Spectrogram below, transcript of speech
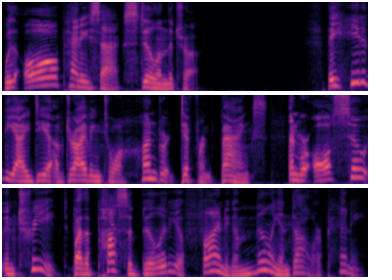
with all penny sacks still in the truck. They hated the idea of driving to a hundred different banks and were also intrigued by the possibility of finding a million dollar penny.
